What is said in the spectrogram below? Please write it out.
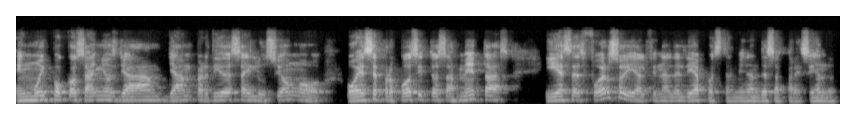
en muy pocos años ya, ya han perdido esa ilusión o, o ese propósito, esas metas y ese esfuerzo y al final del día pues terminan desapareciendo.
